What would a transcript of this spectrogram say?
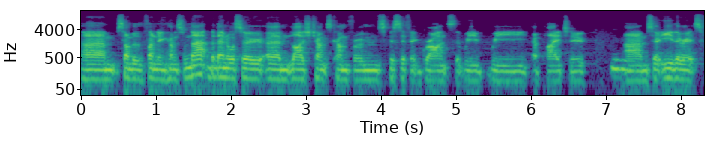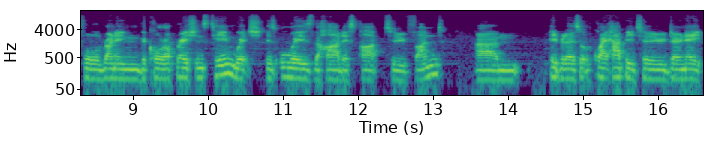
Um, some of the funding comes from that, but then also um, large chunks come from specific grants that we we apply to. Mhm. Um, so either it's for running the core operations team, which is always the hardest part to fund. Um, people are sort of quite happy to donate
